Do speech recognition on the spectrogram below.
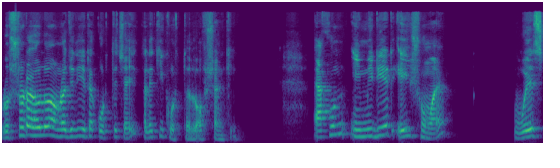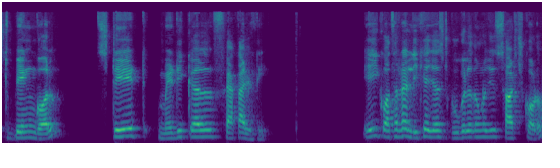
প্রশ্নটা হলো, আমরা যদি এটা করতে চাই, তাহলে কি করতে হবে? অপশান কি? এখন ইমিডিয়েট এই সময় West Bengal state medical faculty এই কথাটা লিখে জাস্ট গুগলে তোমরা যদি সার্চ করো,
